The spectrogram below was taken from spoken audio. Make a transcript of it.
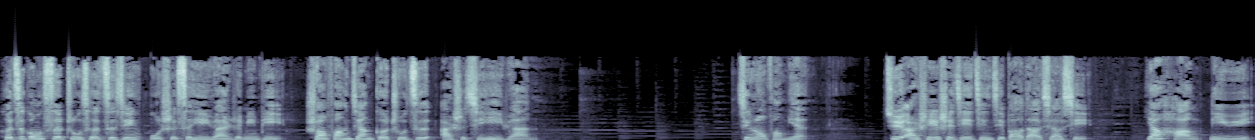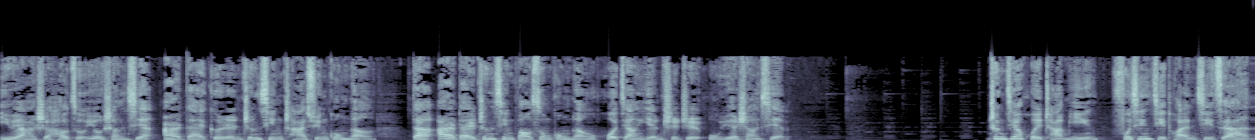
合资公司注册资金五十四亿元人民币，双方将各出资二十七亿元。金融方面，据《二十一世纪经济报道》消息。央行拟于一月二十号左右上线二代个人征信查询功能，但二代征信报送功能或将延迟至五月上线。证监会查明复星集团集资案，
